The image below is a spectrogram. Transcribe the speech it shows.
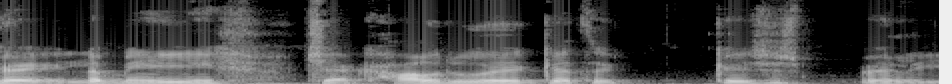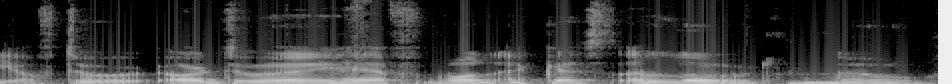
Okay, let me check. How do I get the casus belli of do or do I have one against Athlone? No.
